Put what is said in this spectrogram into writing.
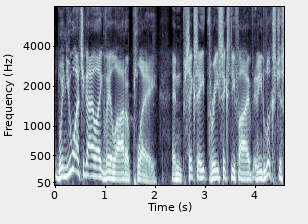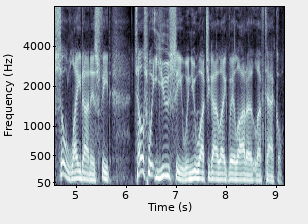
When you watch a guy like Mailata play, and 6'8", 365, and he looks just so light on his feet, tell us what you see when you watch a guy like Mailata at left tackle.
